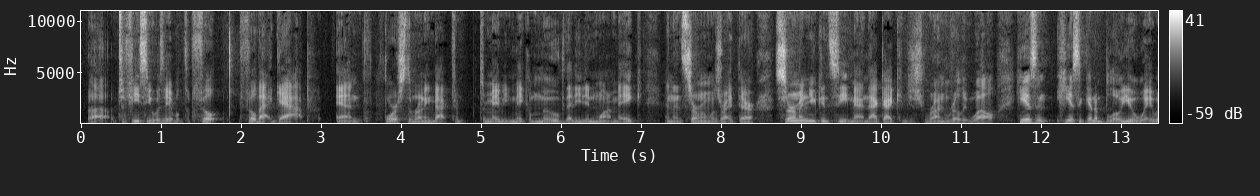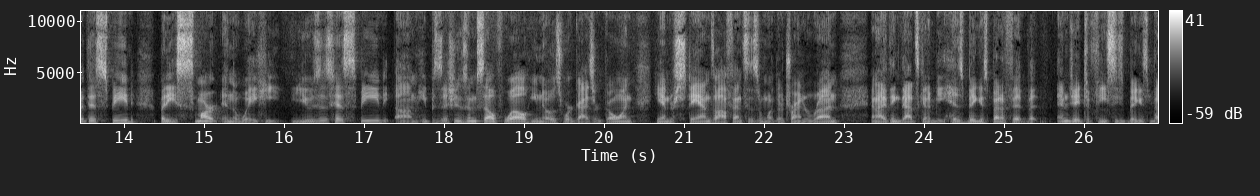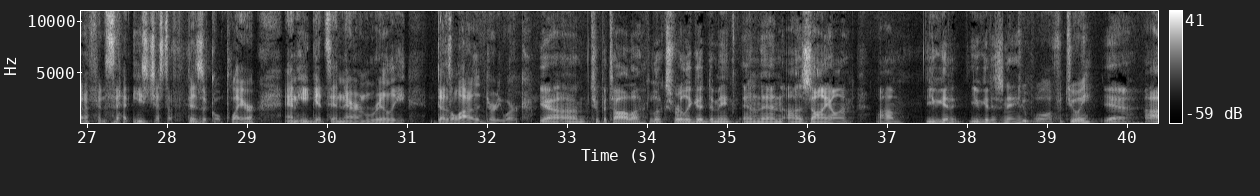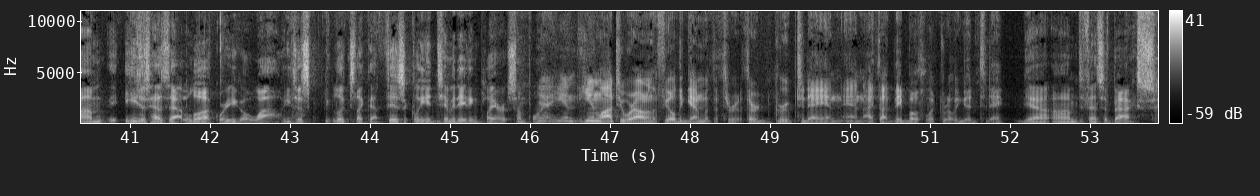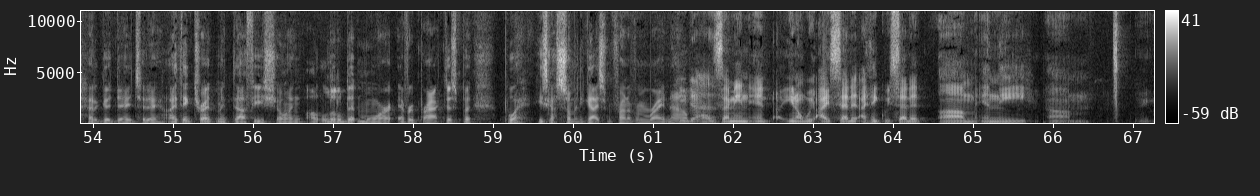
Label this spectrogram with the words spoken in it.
uh, Tafisi was able to fill fill that gap and force the running back to to maybe make a move that he didn't want to make, and then Sirmon was right there. Sirmon, you can see, man, that guy can just run really well. He isn't he isn't going to blow you away with his speed, but he's smart in the way he uses his speed. Um, he positions himself well. He knows where guys are going. He understands offenses and what they're trying to run, and I think that's going to be his biggest benefit. But MJ Tafisi's biggest benefit is that he's just a physical player, and he gets in there and really does a lot of the dirty work. Yeah, um, Tupatala looks really good to me, and then uh, Zion. Um, you get you get his name. Tupuola Fetui. Yeah, um, he just has that look where you go, "Wow!" He just looks like that physically intimidating player at some point. Yeah, he and he and Latu were out on the field again with the th- third group today, and, and I thought they both looked really good today. Yeah, um, defensive backs had a good day today. I think Trent McDuffie's showing a little bit more every practice, but boy, he's got so many guys in front of him right now. He does. I mean, it, you know, we, I said it. I think we said it um, in the um,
